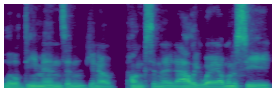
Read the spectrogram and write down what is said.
little demons and you know punks in an alleyway. I want to see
